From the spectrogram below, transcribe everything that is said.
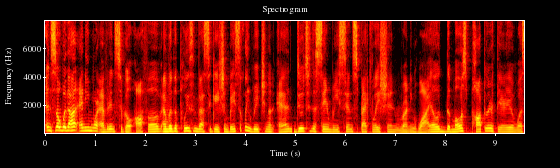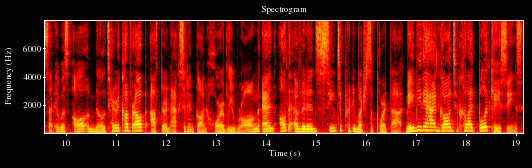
And so without any more evidence to go off of, and with the police investigation basically reaching an end due to the same recent speculation running wild, the most popular theory was that it was all a military cover-up after an accident gone horribly wrong wrong, and all the evidence seemed to pretty much support that. Maybe they had gone to collect bullet casings,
